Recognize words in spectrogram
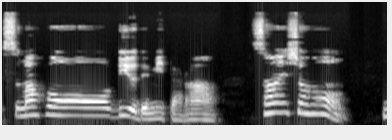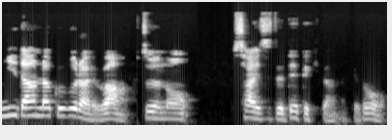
スマホビューで見たら、最初の2段落ぐらいは普通のサイズで出てきたんだけど、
